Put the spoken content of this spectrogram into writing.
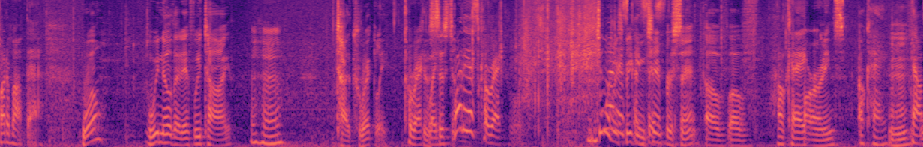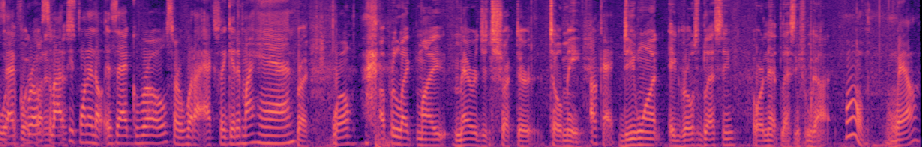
What about that? Well, we know that if we tithe, tithe correctly, Mm-hmm. Correctly. consistently, What is correctly? Generally speaking, 10% of, of Okay. our earnings. Okay. Mhm. Now is What- that gross? A lot of people want to know: is that gross or what I actually get in my hand? Right. Well, I'll put it like my marriage instructor told me. Okay. Do you want a gross blessing or a net blessing from God? Oh, well,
